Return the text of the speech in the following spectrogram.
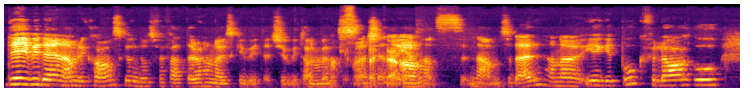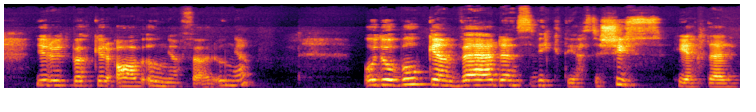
David är en amerikansk ungdomsförfattare och han har ju skrivit ett 20-tal böcker. Man känner igen hans namn sådär. Han har eget bokförlag och ger ut böcker av unga för unga. Och då boken Världens viktigaste kyss heter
